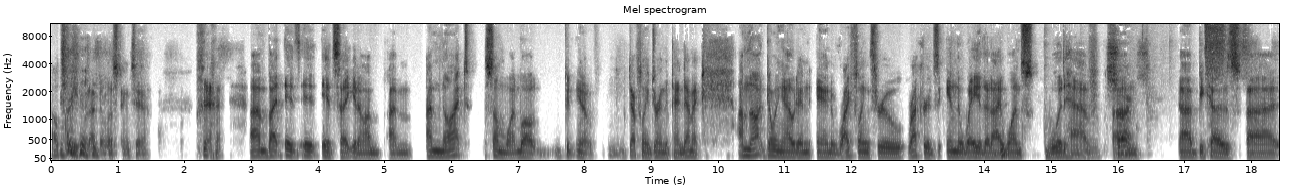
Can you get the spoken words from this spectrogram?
I'll tell you what I've been listening to. um, but it's it, it's uh, you know I'm I'm I'm not someone well you know definitely during the pandemic i'm not going out and and rifling through records in the way that i once would have sure. Um, uh, because uh,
